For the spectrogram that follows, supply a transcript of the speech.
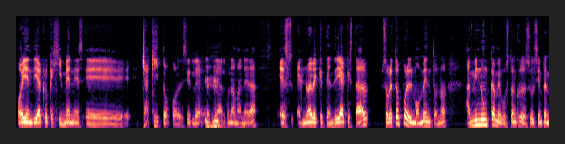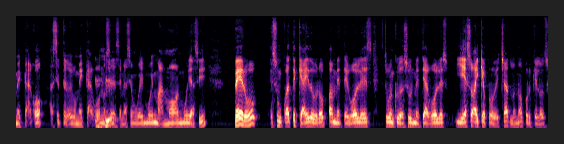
Hoy en día creo que Jiménez, eh, Chaquito, por decirle de alguna manera, es el 9 que tendría que estar, sobre todo por el momento, ¿no? A mí nunca me gustó en Cruz Azul, siempre me cagó, así te digo, me cagó, no sé, se me hace un güey muy mamón, muy así, pero es un cuate que ha ido a Europa, mete goles, estuvo en Cruz Azul, metía goles, y eso hay que aprovecharlo, ¿no? Porque los,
